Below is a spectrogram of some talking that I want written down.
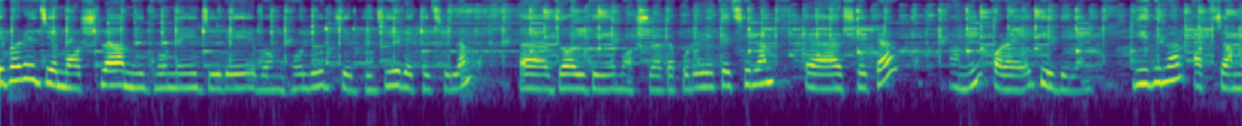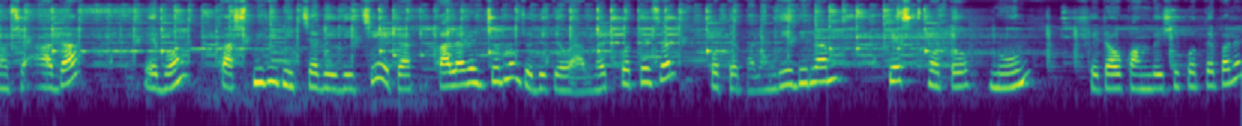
এবারে যে মশলা আমি ধনে, জিরে এবং হলুদ যে ভিজিয়ে রেখেছিলাম জল দিয়ে মশলাটা করে রেখেছিলাম সেটা আমি কড়াইয়ে দিয়ে দিলাম। দিয়ে দিলাম এক চামচ আদা এবং কাশ্মীরি মির্চা দিয়ে দিচ্ছি। এটা কালারের জন্য যদি কেউ অ্যাভয়েড করতে চান, করতে পারেন। দিয়ে দিলাম টেস্ট মতো নুন, সেটাও কম বেশি করতে পারেন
